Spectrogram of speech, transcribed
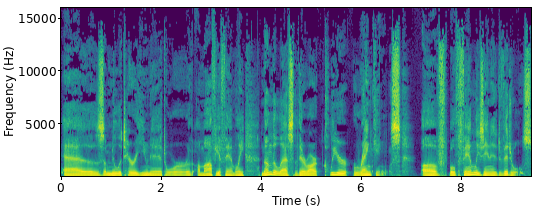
as a military unit or a mafia family, nonetheless, there are clear rankings of both families and individuals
